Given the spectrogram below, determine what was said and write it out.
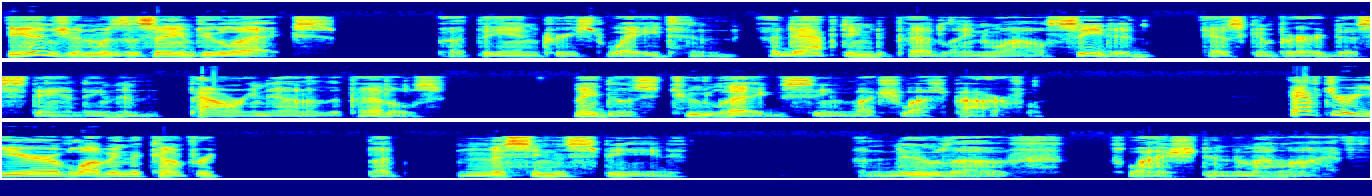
The engine was the same two legs, but the increased weight and adapting to pedaling while seated, as compared to standing and powering down on the pedals, made those two legs seem much less powerful. After a year of loving the comfort, but missing the speed, a new love flashed into my life.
